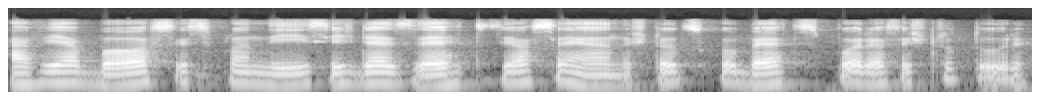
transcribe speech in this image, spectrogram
Havia bosques, planícies, desertos e oceanos, todos cobertos por essa estrutura.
